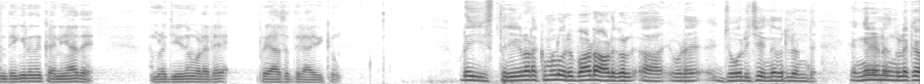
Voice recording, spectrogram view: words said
എന്തെങ്കിലും ഒന്ന് കനിയാതെ നമ്മുടെ ജീവിതം വളരെ പ്രയാസത്തിലായിരിക്കും. ഇവിടെ ഈ സ്ത്രീകളടക്കമുള്ള ഒരുപാട് ആളുകൾ ഇവിടെ ജോലി ചെയ്യുന്നവരിലുണ്ട്. എങ്ങനെയാണ് നിങ്ങളൊക്കെ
